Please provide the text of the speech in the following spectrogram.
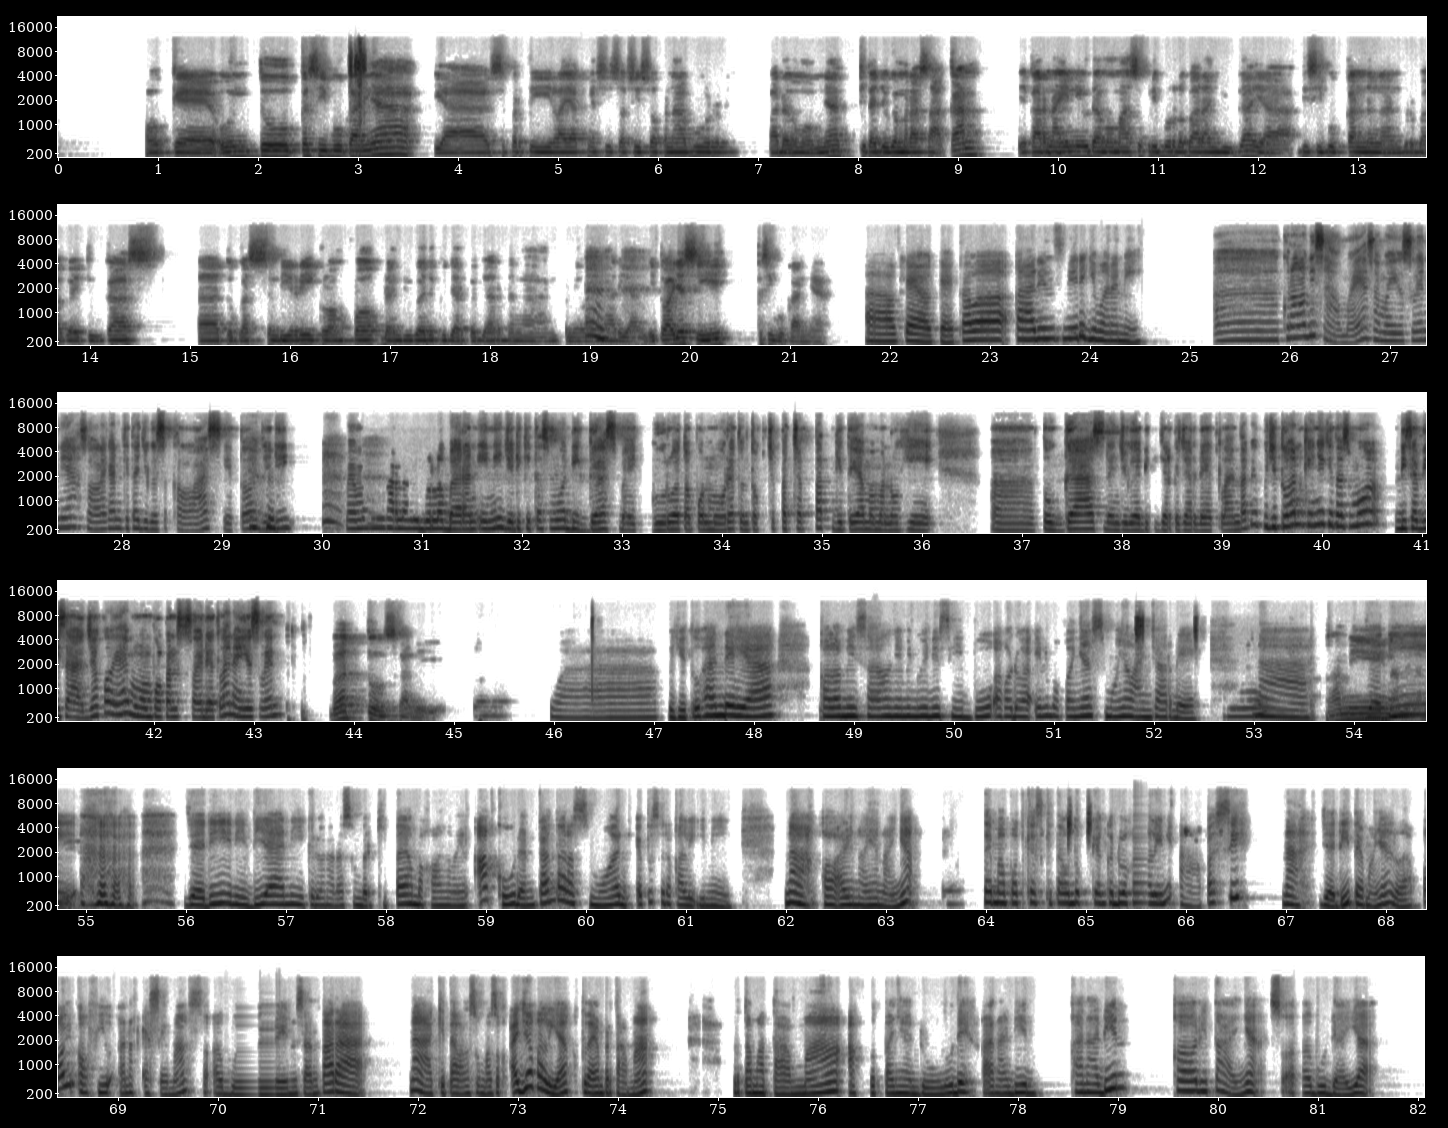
Oke, untuk kesibukannya ya seperti layaknya siswa-siswa penabur pada umumnya, kita juga merasakan ya karena ini udah mau masuk libur lebaran juga ya disibukkan dengan berbagai tugas, uh, tugas sendiri, kelompok, dan juga dikejar-kejar dengan penilaian harian. Itu aja sih kesibukannya. Oke, okay, oke. Okay. Kalau Kak Adin sendiri gimana nih? Uh, kurang lebih sama ya sama Yuslin ya, soalnya kan kita juga sekelas gitu, jadi memang karena libur lebaran ini jadi kita semua digas baik guru ataupun murid untuk cepat-cepat gitu ya memenuhi uh, tugas dan juga dikejar-kejar deadline. Tapi puji Tuhan kayaknya kita semua bisa-bisa aja kok ya mengumpulkan sesuai deadline ya Yuslin. Betul sekali. Wah, puji Tuhan deh ya. Kalau misalnya minggu ini sibuk, aku doain pokoknya semuanya lancar deh. Hmm. Nah, amin, jadi amin, amin. jadi ini dia nih kedua narasumber kita yang bakal nemenin aku dan Kantara semua di episode kali ini. Nah, kalau ada nanya-nanya, tema podcast kita untuk yang kedua kali ini apa sih? Nah, jadi temanya adalah point of view anak SMA soal budaya Nusantara. Nah, kita langsung masuk aja kali ya ke pertanyaan pertama. Pertama-tama aku tanya dulu deh Kak Nadine Kak Nadine, kalau ditanya soal budaya,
